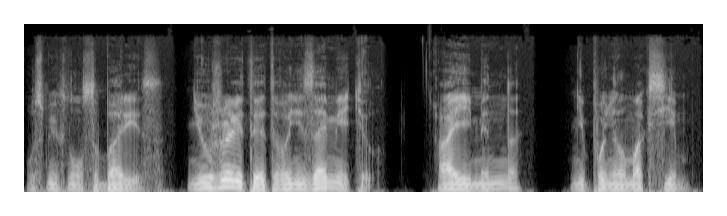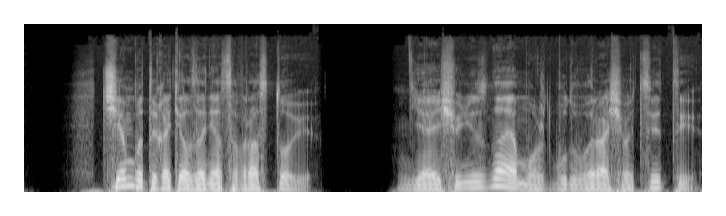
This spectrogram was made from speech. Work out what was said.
усмехнулся Борис. Неужели ты этого не заметил? А именно, не понял Максим. Чем бы ты хотел заняться в Ростове? Я еще не знаю, может буду выращивать цветы.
